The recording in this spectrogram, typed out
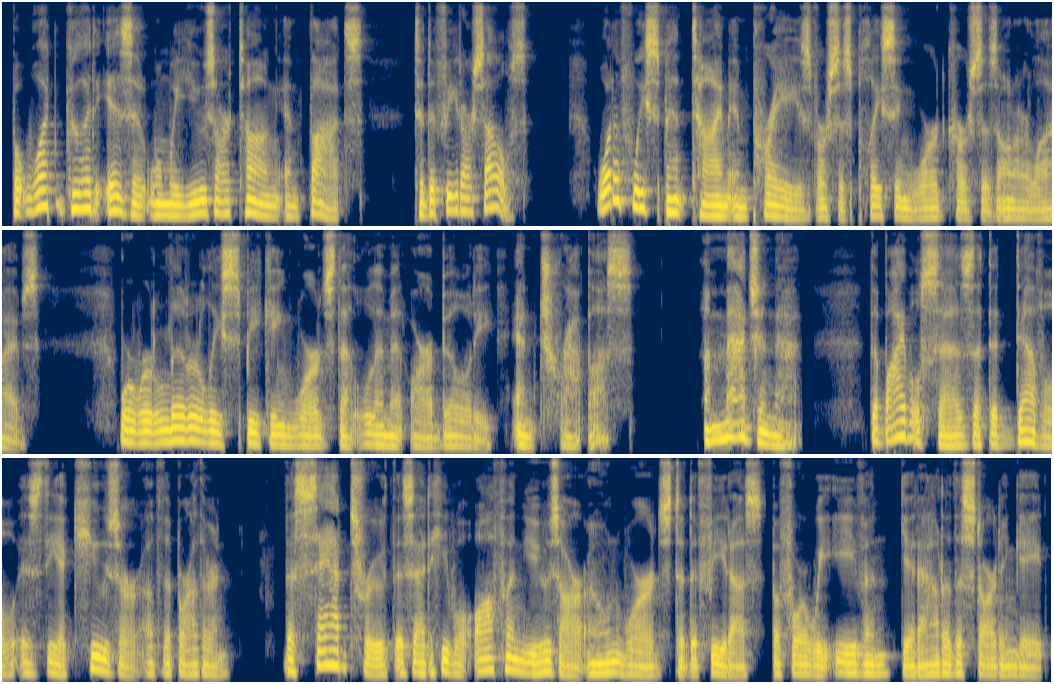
But what good is it when we use our tongue and thoughts to defeat ourselves? What if we spent time in praise versus placing word curses on our lives? Where we're literally speaking words that limit our ability and trap us. Imagine that. The Bible says that the devil is the accuser of the brethren. The sad truth is that he will often use our own words to defeat us before we even get out of the starting gate.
